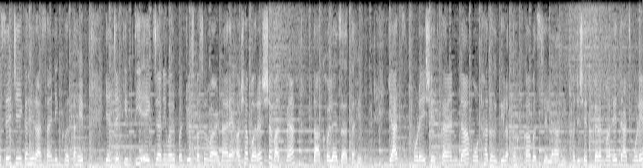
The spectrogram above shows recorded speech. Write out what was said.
असे जे काही रासायनिक खत आहेत यांच्या किमती एक जानेवारी पंचवीसपासून वाढणाऱ्या अशा बऱ्याचशा बातम्या दाखवल्या जात आहेत. याचमुळे शेतकऱ्यांना मोठा दिला- धक्का बसलेला आहे. म्हणजे शेतकऱ्यांमध्ये त्याचमुळे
